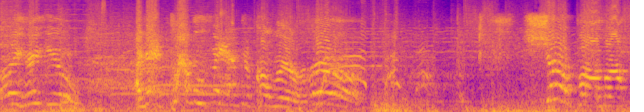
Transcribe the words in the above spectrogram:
I hate you! I got purple fan to come here! Ugh. Shut up, Mama!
